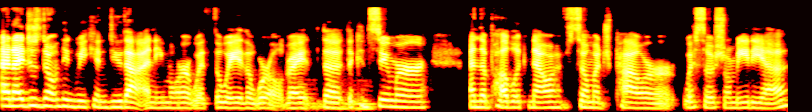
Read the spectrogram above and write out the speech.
and i just don't think we can do that anymore with the way of the world right the the Mhm. consumer and the public now have so much power with social media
